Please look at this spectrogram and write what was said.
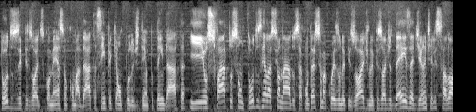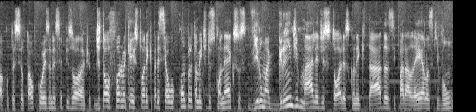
todos os episódios começam com uma data, sempre que é um pulo de tempo tem data, e os fatos são todos relacionados. Acontece uma coisa no episódio no episódio 10 adiante, eles falam: Ó, oh, aconteceu tal coisa nesse episódio. De tal forma que a história que parecia algo completamente desconexo vira uma grande malha de histórias conectadas e paralelas que vão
